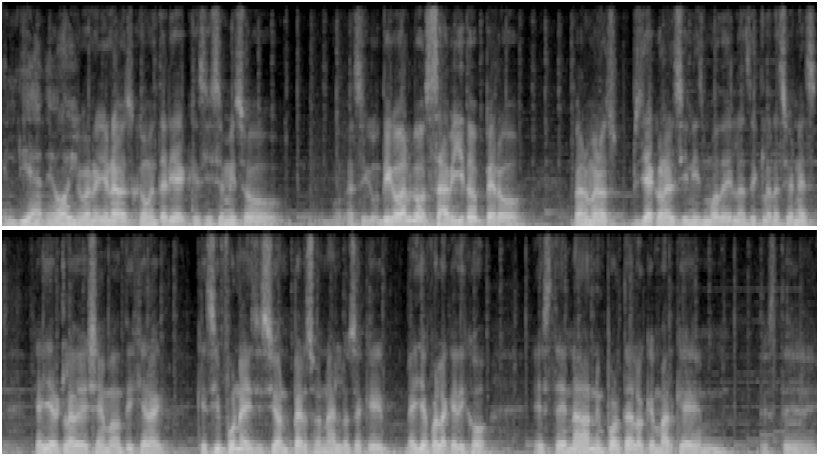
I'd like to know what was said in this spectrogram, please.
el día de hoy. bueno, yo una vez comentaría que sí se me hizo, digo, algo sabido, pero, al menos ya con el cinismo de las declaraciones, que ayer Claudia Sheinbaum dijera que sí fue una decisión personal, o sea que ella fue la que dijo, este, no, no importa lo que marquen este,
